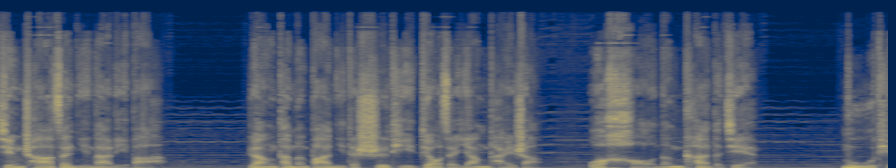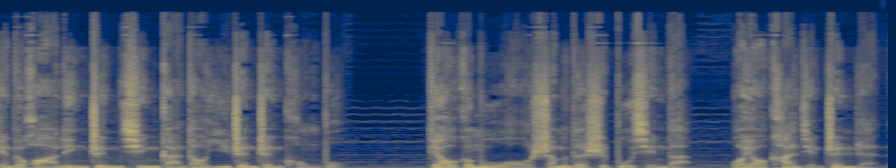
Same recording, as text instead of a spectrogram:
警察在你那里吧？让他们把你的尸体吊在阳台上，我好能看得见。牧田的话令真情感到一阵阵恐怖。吊个木偶什么的是不行的，我要看见真人。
